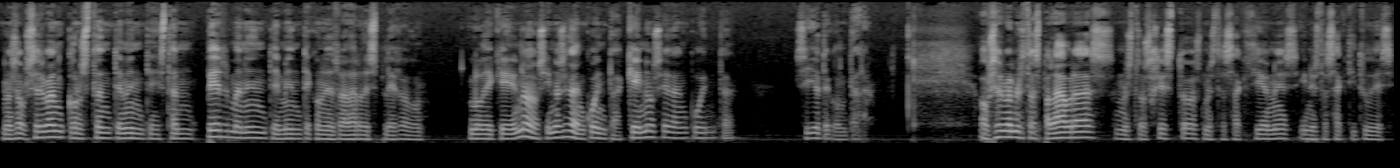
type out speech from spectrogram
nos observan constantemente, están permanentemente con el radar desplegado. Lo de que no, si no se dan cuenta, que no se dan cuenta, si yo te contara. Observan nuestras palabras, nuestros gestos, nuestras acciones y nuestras actitudes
